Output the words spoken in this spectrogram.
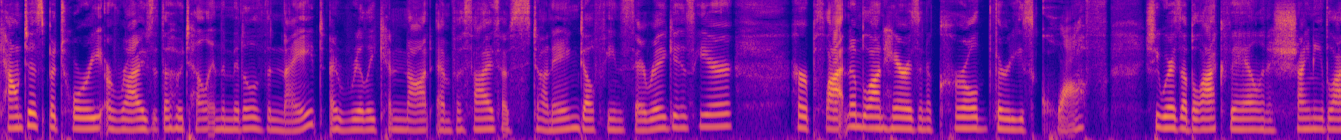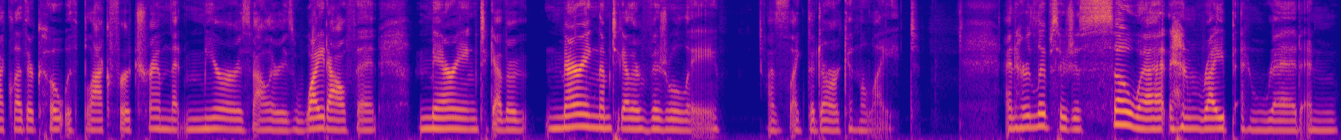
Countess Bathory arrives at the hotel in the middle of the night. I really cannot emphasize how stunning Delphine Seyrig is here. Her platinum blonde hair is in a curled 30s coif. She wears a black veil and a shiny black leather coat with black fur trim that mirrors Valerie's white outfit, marrying together marrying them together visually as like the dark and the light. And her lips are just so wet and ripe and red and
